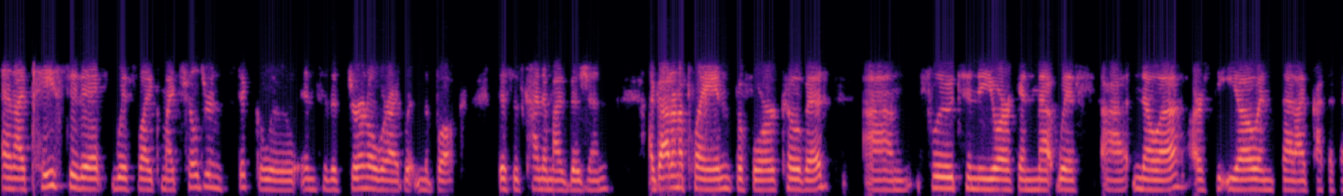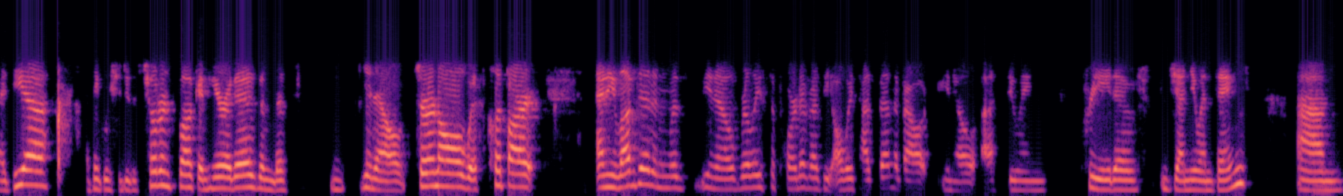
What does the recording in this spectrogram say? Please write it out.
and I pasted it with like my children's stick glue into this journal where I'd written the book. This is kind of my vision. I got on a plane before COVID, um, flew to New York and met with uh, Noah, our CEO, and said, I've got this idea. I think we should do this children's book. And here it is in this, you know, journal with clip art. And he loved it and was, you know, really supportive as he always has been about, you know, us doing creative, genuine things. Um,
